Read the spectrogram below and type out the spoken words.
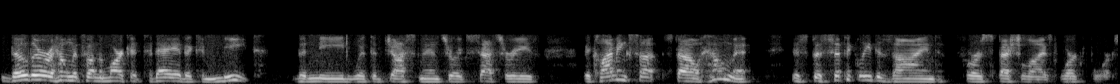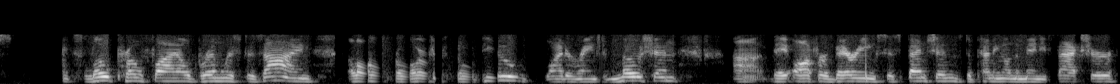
though there are helmets on the market today that can meet the need with adjustments or accessories, the climbing style helmet is specifically designed for a specialized workforce. Its low profile, brimless design allows for a larger field view, wider range of motion. Uh, they offer varying suspensions depending on the manufacturer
